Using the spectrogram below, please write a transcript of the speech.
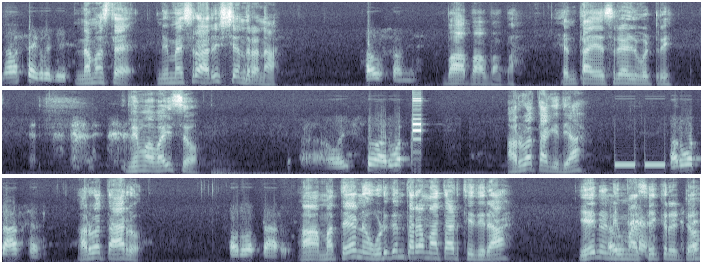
ನಮಸ್ತೆ ಗುರುಜಿ. ನಮಸ್ತೆ. ನಿಮ್ಮ ಹೆಸರು ಹರಿಶ್ಚಂದ್ರನ ಹೌದು ಸ್ವಾಮಿ. ಬಾ ಬಾ ಬಾ ಬಾ. ಎಂತ ಹೆಸರು ಹೇಳ್ಬಿಟ್ರಿ? ನಿಮ್ಮ ವಯಸ್ಸು? ವಯಸ್ಸು ಅರವತ್ ಅರವತ್ತಾಗಿದ್ಯಾ? ಅರವತ್ತಾರು ಸರ್. ಅರವತ್ತಾರು. ಅರವತ್ತಾರು. ಹಾ ಮತ್ತೇನು ಹುಡುಗನ ಥರ ಮಾತಾಡ್ತಿದ್ದೀರಾ? ಏನು ನಿಮ್ಮ ಸೀಕ್ರೆಟು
